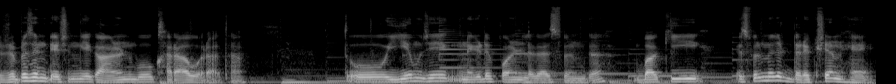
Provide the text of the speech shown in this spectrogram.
रिप्रेजेंटेशन के कारण वो ख़राब हो रहा था। तो ये मुझे एक नेगेटिव पॉइंट लगा इस फ़िल्म का। बाकी इस फ़िल्म में जो डायरेक्शन है,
